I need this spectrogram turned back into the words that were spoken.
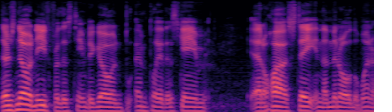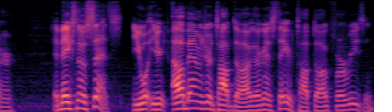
there's no need for this team to go and, and play this game at Ohio State in the middle of the winter. It makes no sense. You, you're, Alabama's your top dog. They're going to stay your top dog for a reason.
